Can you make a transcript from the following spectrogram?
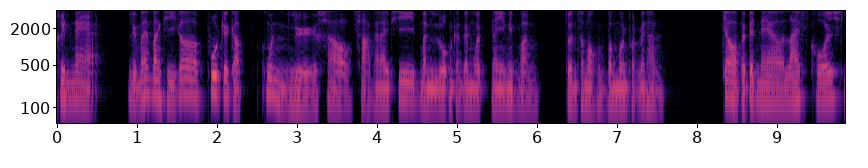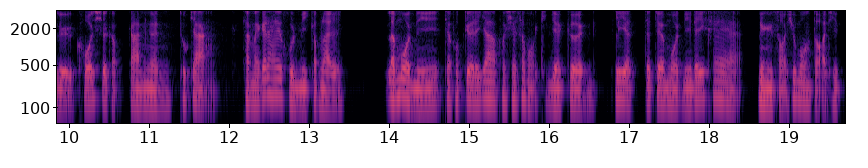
ขึ้นแน่ หรือไม่บางทีก็พูดเกี่ยวกับหุ้นหรือข่าวสารอะไรที่มันรวมกันไปหมดในหนึ่งวัน จนสมองผมประมวลผลไม่ทัน จะออกไปเป็นแนวไลฟ์โค้ชหรือโค้ชเกี่ยวกับการเงินทุกอย่างทำไงก็ได้ให้คุณมีกำไร และโหมดนี้จะพบเจอได้ยากเพราะใช้สมองคิดเยอะเกิน เครียดจะเจอโหมดนี้ได้แค่1นสชั่วโมงต่ออาทิตย์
